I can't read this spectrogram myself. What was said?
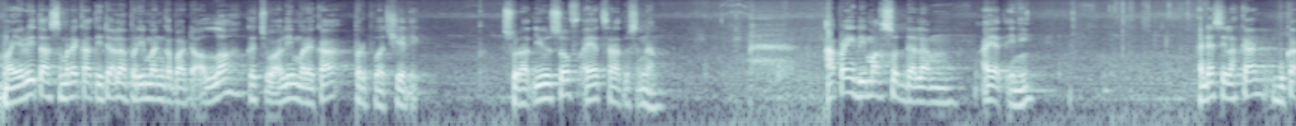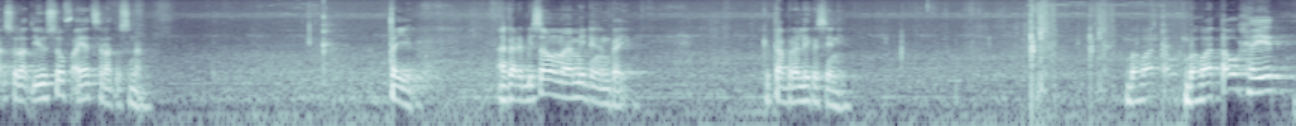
Mayoritas mereka tidaklah beriman kepada Allah kecuali mereka berbuat syirik Surat Yusuf ayat 106. Apa yang dimaksud dalam ayat ini? Anda silahkan buka surat Yusuf ayat 106. Tayyib. Agar bisa memahami dengan baik. Kita beralih ke sini. Bahwa bahwa tauhid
